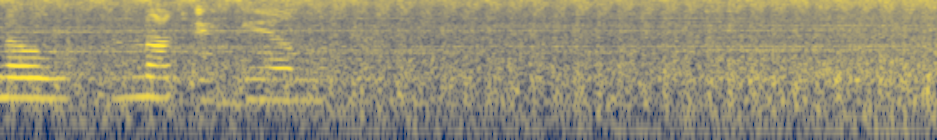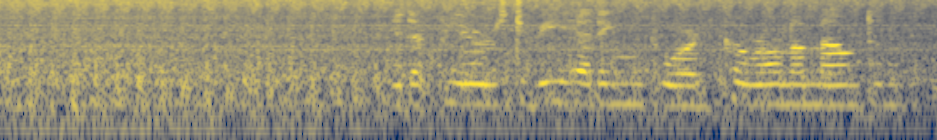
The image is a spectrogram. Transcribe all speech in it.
No, not again. It appears to be heading toward Corona Mountain.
